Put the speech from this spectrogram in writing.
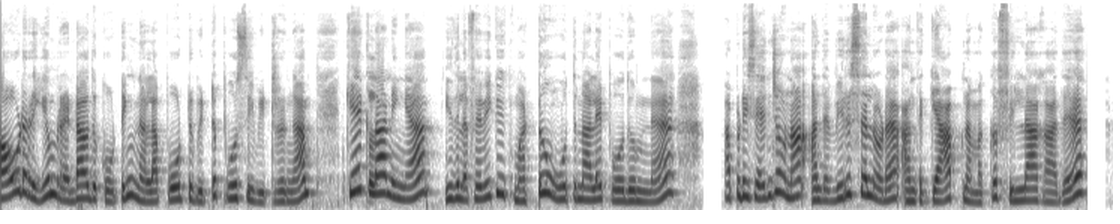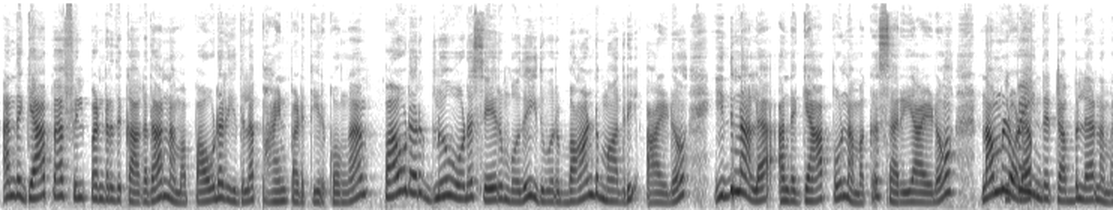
பவுடரையும் ரெண்டாவது கோட்டிங் நல்லா போட்டு விட்டு பூசி விட்டுருங்க கேட்கலாம் நீங்கள் இதில் ஃபெவிக்விக் மட்டும் ஊற்றினாலே போதும்னு. அப்படி செஞ்சோன்னா அந்த விரிசலோட அந்த கேப் நமக்கு ஃபில் ஆகாது. அந்த கேப்பை ஃபில் பண்ணுறதுக்காக தான் நம்ம பவுடர் இதில் பயன்படுத்தியிருக்கோங்க. பவுடர் க்ளூவோட சேரும்போது இது ஒரு பாண்டு மாதிரி ஆகிடும் இதனால அந்த கேப்பும் நமக்கு சரியாயிடும். நம்மளோட இந்த டப்பில் நம்ம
